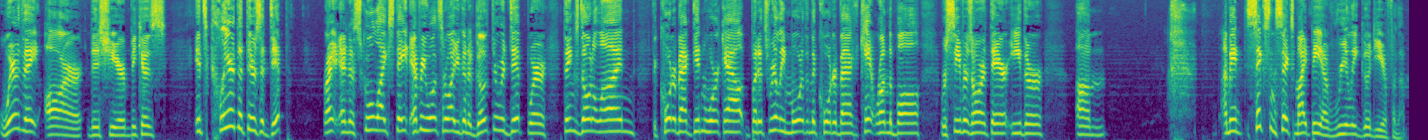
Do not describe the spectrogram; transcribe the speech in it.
where they are this year? Because it's clear that there's a dip, right? And a school like State, every once in a while, you're going to go through a dip where things don't align. The quarterback didn't work out, but it's really more than the quarterback. They can't run the ball. Receivers aren't there either. Um, I mean, six and six might be a really good year for them.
